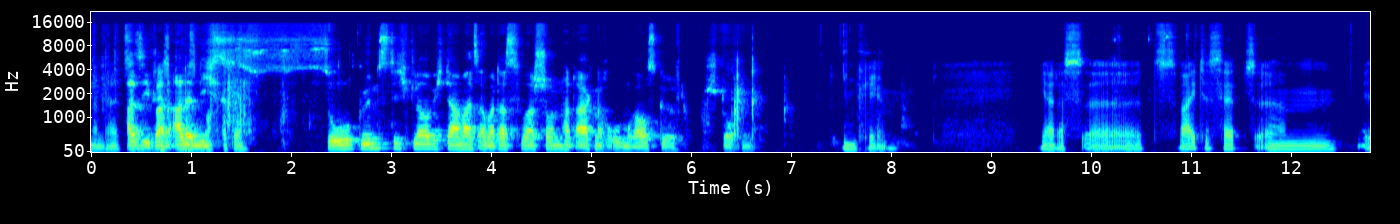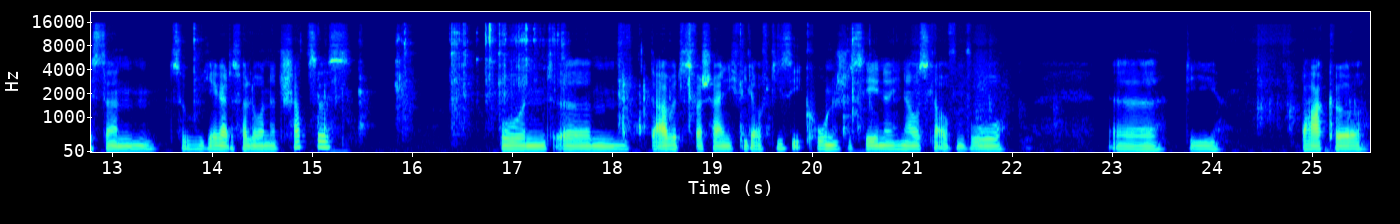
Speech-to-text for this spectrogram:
man da jetzt Also sie waren alle nicht hätte. so günstig, glaube ich, damals, aber das war schon, hat arg nach oben rausgestochen. Okay. Ja, das äh, zweite Set ähm, ist dann zu Jäger des verlorenen Schatzes. Und ähm, da wird es wahrscheinlich wieder auf diese ikonische Szene hinauslaufen, wo äh, die Barke,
